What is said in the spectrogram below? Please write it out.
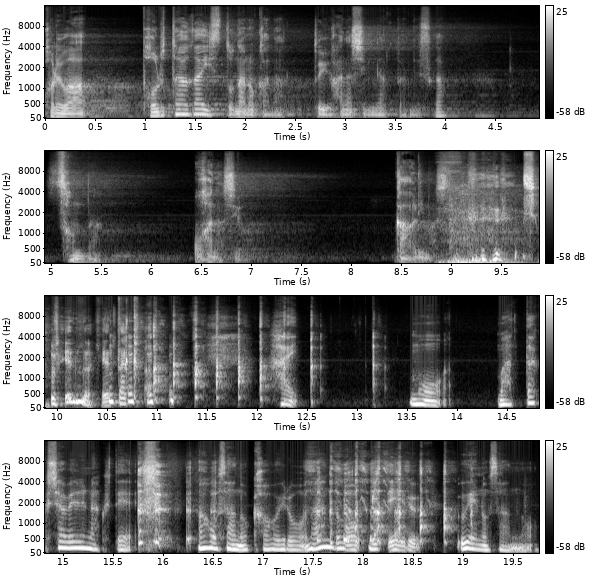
これはポルターガイストなのかな？という話になったんですがそんなお話を。がありました 喋るの下手か はいもう全く喋れなくて真帆さんの顔色を何度も見ている上野さんの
